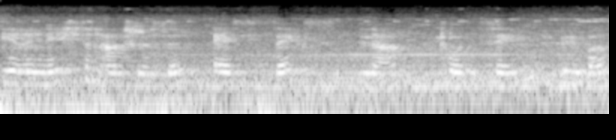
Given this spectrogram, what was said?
Ihre nächsten Anschlüsse S6 nach Tutzing über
